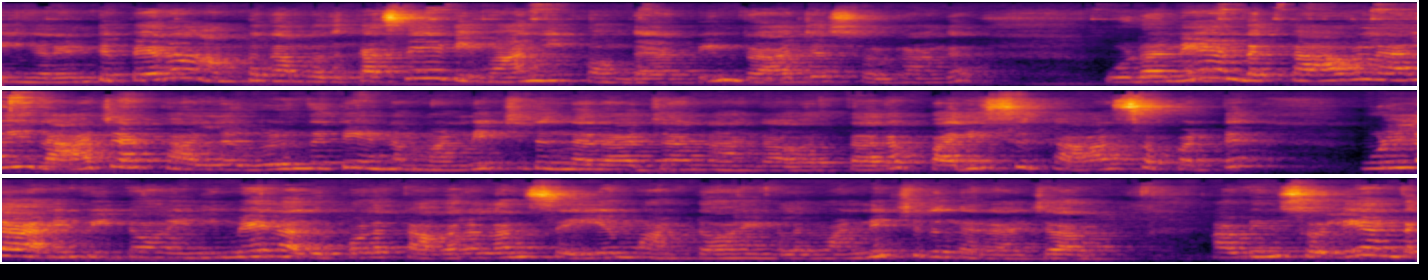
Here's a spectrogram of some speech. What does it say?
நீங்கள் ரெண்டு பேரும் ஐம்பது ஐம்பது கசையடி வாங்கிக்கோங்க அப்படின்னு ராஜா சொல்கிறாங்க உடனே அந்த காவலாளி ராஜா காலில் விழுந்துட்டு என்னை மன்னிச்சிடுங்க ராஜா நாங்கள் அவர் தர பரிசுக்கு ஆசைப்பட்டு உள்ளே அனுப்பிட்டோம். இனிமேல் அது போல் தவறெல்லாம் செய்ய மாட்டோம். எங்களை மன்னிச்சிடுங்க ராஜா அப்படின்னு சொல்லி அந்த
